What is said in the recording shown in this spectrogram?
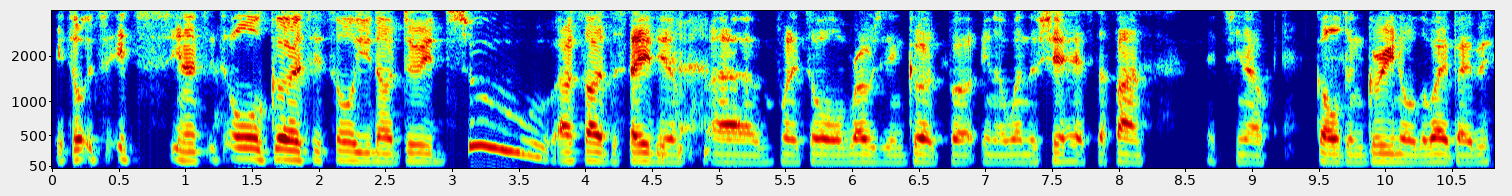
it's it's it's you know it's, it's all good. It's all you know doing soo outside the stadium uh, when it's all rosy and good. But you know when the shit hits the fan, it's you know gold and green all the way, baby.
